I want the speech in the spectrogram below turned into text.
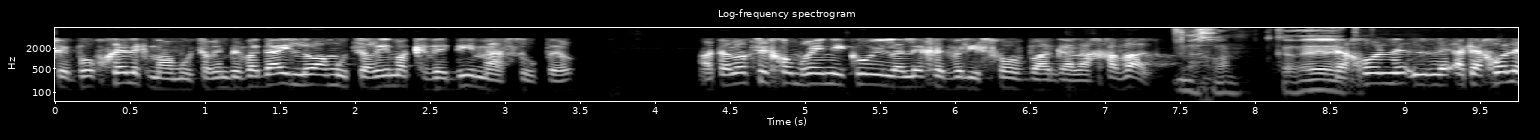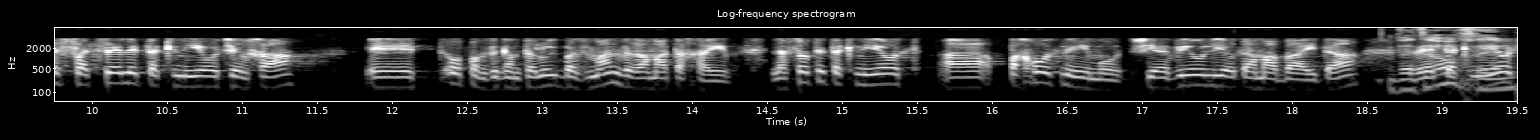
שבו חלק מהמוצרים, בוודאי לא המוצרים הכבדים מהסופר, אתה לא צריך חומרי ניקוי ללכת ולסחוב בעגלה, חבל. נכון, כבד. אתה יכול, אתה יכול לפצל את הקניות שלך. אה, עוד פעם, זה גם תלוי בזמן ורמת החיים. לעשות את הקניות הפחות נעימות, שיביאו לי אותם הביתה, ואת האוכל, הקניות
